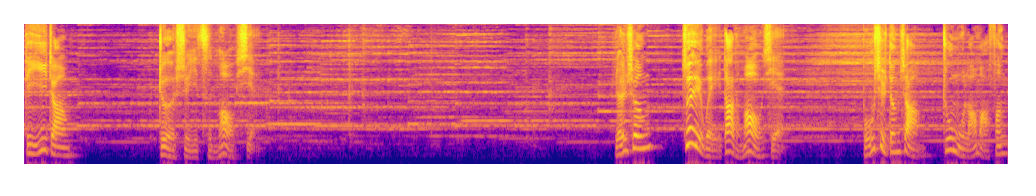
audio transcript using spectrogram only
第一章，这是一次冒险。人生最伟大的冒险，不是登上珠穆朗玛峰，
